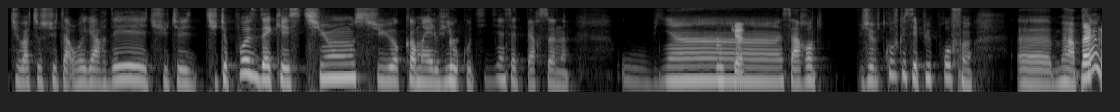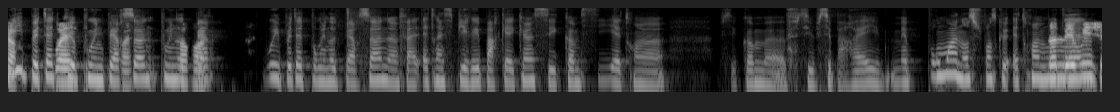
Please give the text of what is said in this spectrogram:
tu vas tout de suite regarder, tu te, tu te poses des questions sur comment elle vit au quotidien, cette personne. Ou bien ça rentre je trouve que c'est plus profond. Euh, mais après, oui, peut-être que pour une personne, pour une autre oui, peut-être pour une autre personne, enfin, être inspiré par quelqu'un, c'est comme si être un, c'est comme, euh, c'est pareil. Mais pour moi, non, je pense que être un modèle. Non, mais oui, je,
